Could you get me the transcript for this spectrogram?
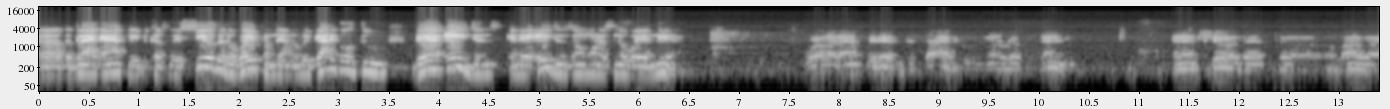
uh, the black athlete because we're shielded away from them, and we've got to go through their agents, and their agents don't want us nowhere near. Well, that athlete has to decide who's going to represent him. And I'm sure that uh, a lot of our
